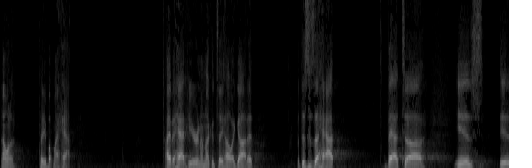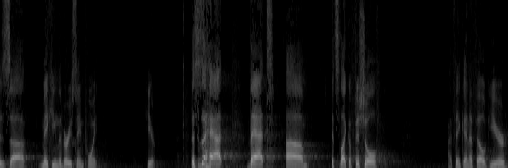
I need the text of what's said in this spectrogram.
Now, I want to tell you about my hat. I have a hat here, and I'm not going to tell you how I got it. But this is a hat that uh, is is uh, making the very same point. This is a hat that um, it's like official, I think, NFL gear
